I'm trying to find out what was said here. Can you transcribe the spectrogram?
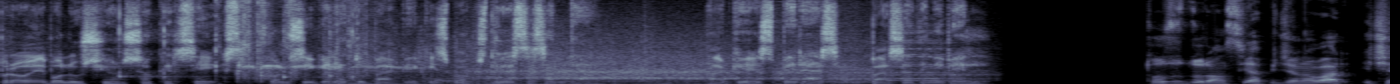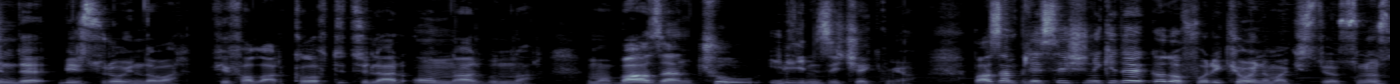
Pro Evolution Soccer 6. Consigue ya tu pack Xbox 360. ¿A qué esperas? Pasa de nivel. Tozu duran siyah bir canavar içinde bir sürü oyunda var. FIFA'lar, Call of Duty'ler, onlar bunlar. Ama bazen çoğu ilginizi çekmiyor. Bazen PlayStation 2'de God of War 2 oynamak istiyorsunuz.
